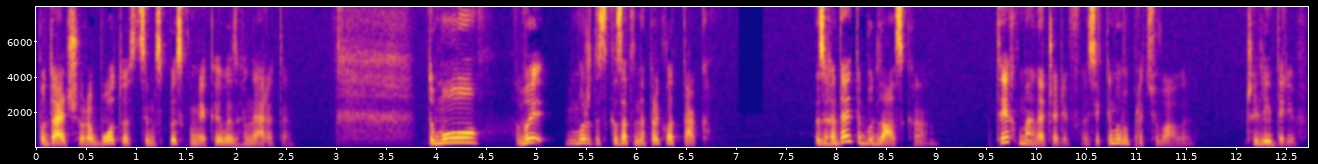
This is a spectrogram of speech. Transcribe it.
подальшої роботи з цим списком, який ви згенерите. Тому ви можете сказати, наприклад, так: згадайте, будь ласка, тих менеджерів, з якими ви працювали, чи лідерів.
